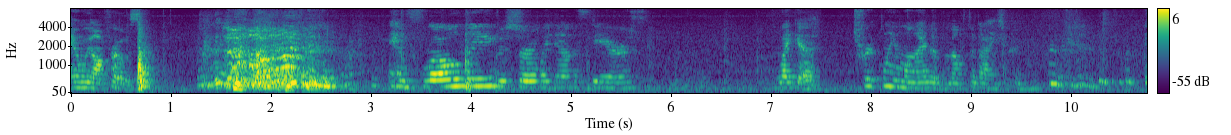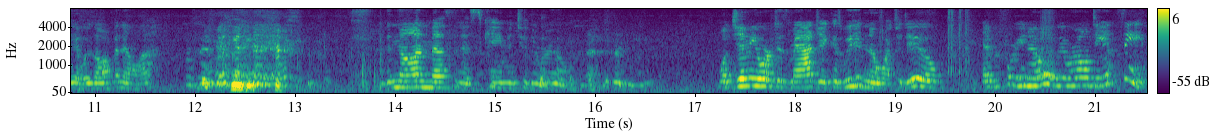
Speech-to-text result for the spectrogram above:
and we all froze. and slowly but surely down the stairs, like a trickling line of melted ice cream. It was all vanilla. the non-Methodists came into the room. Well, Jimmy worked his magic because we didn't know what to do. And before you know it, we were all dancing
